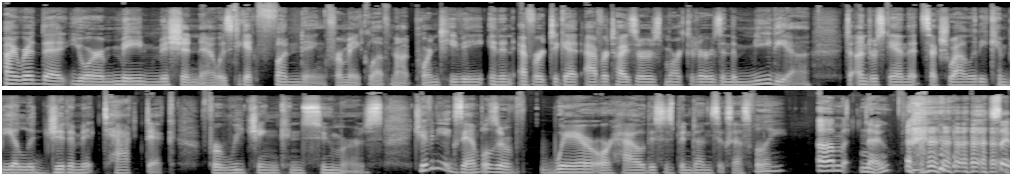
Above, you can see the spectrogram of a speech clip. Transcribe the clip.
I read that your main mission now is to get funding for Make Love Not Porn TV in an effort to get advertisers, marketers, and the media to understand that sexuality can be a legitimate tactic for reaching consumers. Do you have any examples of where or how this has been done successfully? Um, no. so,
